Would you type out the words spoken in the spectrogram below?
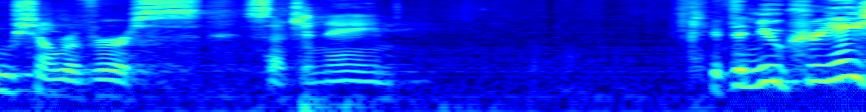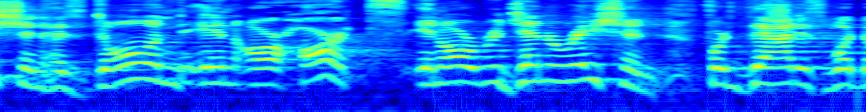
Who shall reverse such a name? if the new creation has dawned in our hearts, in our regeneration, for that is what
